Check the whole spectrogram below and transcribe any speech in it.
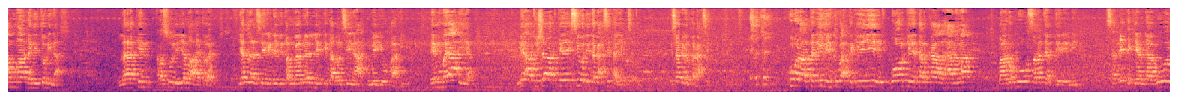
أما دليتو هنا. لكن رسول يما أتوين يلا سيري دي بتمام يلي كتاب السينا حكم يوكاكي إما يا إيا. مئة شاة كيسي ولي دقحسيتها بس يساري من دقحسيت كبر التنيمي تبعتكي بول كي تلقى الحانما. باركو سنة التريمي صحيح كي أندابول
